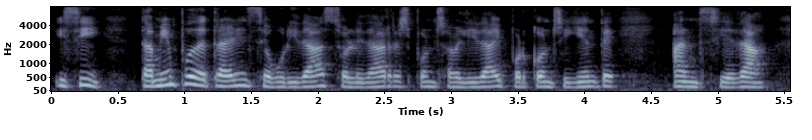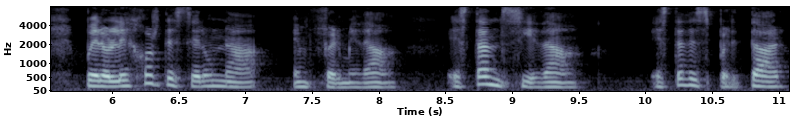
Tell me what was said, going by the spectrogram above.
Y sí, también puede traer inseguridad, soledad, responsabilidad y por consiguiente ansiedad. Pero lejos de ser una enfermedad, esta ansiedad, este despertar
